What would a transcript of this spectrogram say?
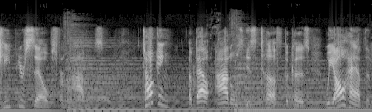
keep yourselves from idols." Talking about idols is tough because we all have them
